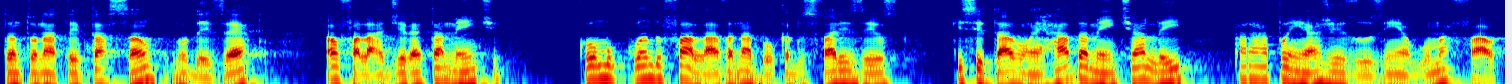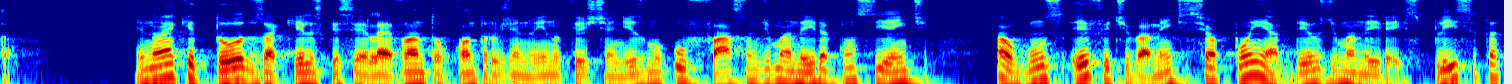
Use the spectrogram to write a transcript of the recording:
tanto na tentação, no deserto, ao falar diretamente, como quando falava na boca dos fariseus, que citavam erradamente a lei para apanhar Jesus em alguma falta. E não é que todos aqueles que se levantam contra o genuíno cristianismo o façam de maneira consciente. Alguns efetivamente se opõem a Deus de maneira explícita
